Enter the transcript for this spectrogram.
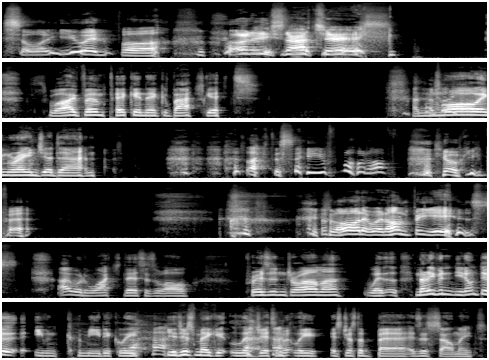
so what are you in for? Honey snatching. Swiping picnic baskets and mauling Ranger Dan. I'd like to see you fought off Yogi Bear. Lord, it went on for years. I would watch this as well. Prison drama with not even you don't do it even comedically. You just make it legitimately. It's just a bear as his cellmate.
